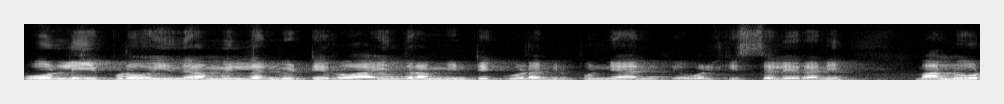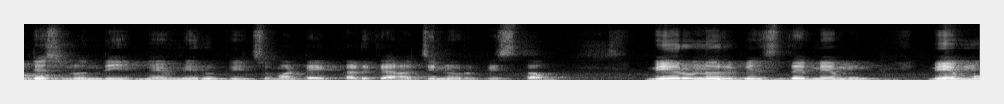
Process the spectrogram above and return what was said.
ఓన్లీ ఇప్పుడు ఇంద్రం ఇళ్ళని పెట్టారు ఆ ఇంద్రం ఇంటికి కూడా మీరు పుణ్యానికి ఎవరికి ఇస్తలేరని మా నోటీసులు ఉంది. మేము నిరూపించమంటే ఎక్కడికైనా వచ్చి నిరూపిస్తాం. మీరు నిరూపిస్తే మేము మేము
